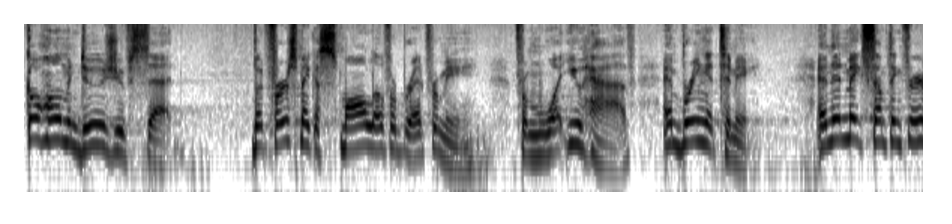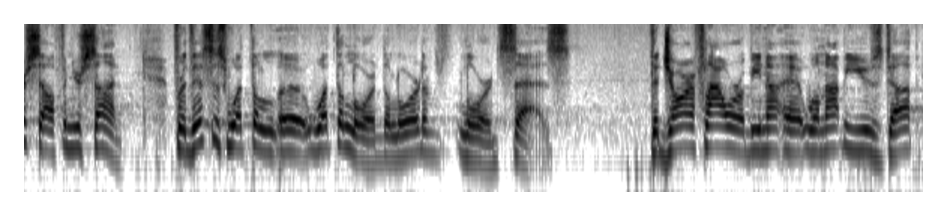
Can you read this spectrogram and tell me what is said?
Go home and do as you've said. But first make a small loaf of bread for me from what you have and bring it to me. And then make something for yourself and your son. For this is what the, uh, what the Lord, the Lord of Lords, says the jar of flour will, be not, uh, will not be used up,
